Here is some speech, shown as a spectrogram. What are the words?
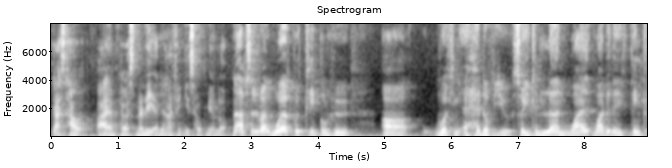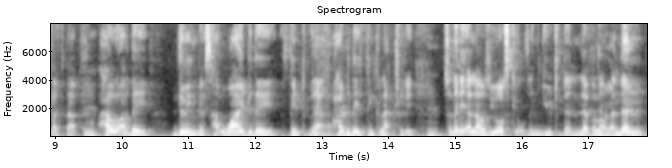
That's how I am personally, and Yeah. I think it's helped me a lot. No, absolutely right. Work with people who are working ahead of you, so you Mm. can learn why why do they think like that? How are they doing this? How, why do they think that? How do Mm. they think laterally? Mm. So then it allows your skills and you to then level up. Develop, And then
